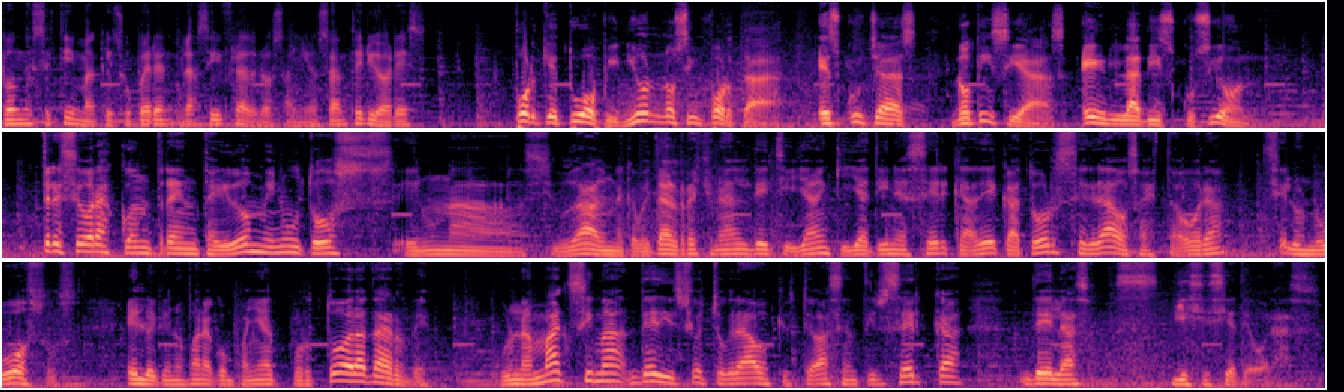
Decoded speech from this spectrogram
donde se estima que superen la cifra de los años anteriores. Porque tu opinión nos importa. Escuchas noticias en la discusión. 13 horas con 32 minutos en una ciudad, en una capital regional de Chillán que ya tiene cerca de 14 grados a esta hora, cielos nubosos, es lo que nos van a acompañar por toda la tarde, con una máxima de 18 grados que usted va a sentir cerca de las 17 horas.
